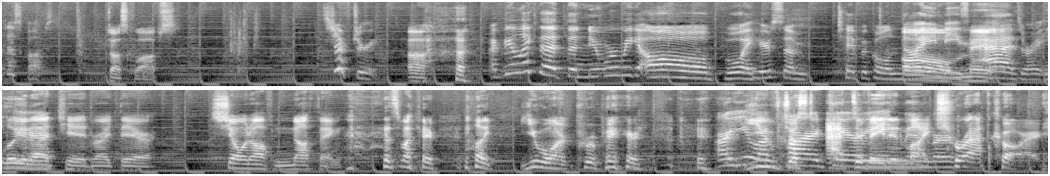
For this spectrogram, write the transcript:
A Dusclops. Dusclops. Shiftry. Uh, I feel like the, the newer we get. Oh, boy. Here's some typical 90s Oh, ads right look here. at that kid right there, showing off nothing. That's my favorite. Like You aren't prepared. Are you You've just activated my member? trap card.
